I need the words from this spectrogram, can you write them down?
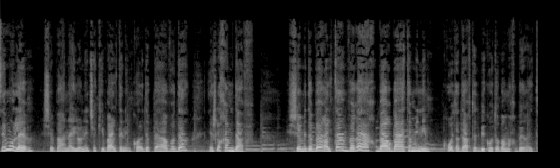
שימו לב שבניילונית שקיבלתם עם כל דפי העבודה, יש לכם דף שמדבר על טעם וריח בארבעת המינים. קחו את הדף, תדביקו אותו במחברת.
